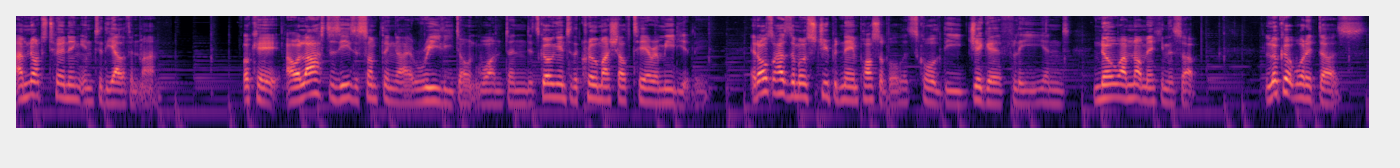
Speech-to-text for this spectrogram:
I'm not turning into the Elephant Man. Okay, our last disease is something I really don't want, and it's going into the krill my shelf tier immediately. It also has the most stupid name possible. It's called the Jigger Flea, and no, I'm not making this up. Look at what it does.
